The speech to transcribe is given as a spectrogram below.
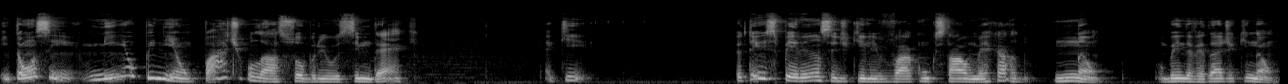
Então assim, minha opinião particular sobre o Steam Deck é que eu tenho esperança de que ele vá conquistar o mercado? Não. O bem da verdade é que não.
